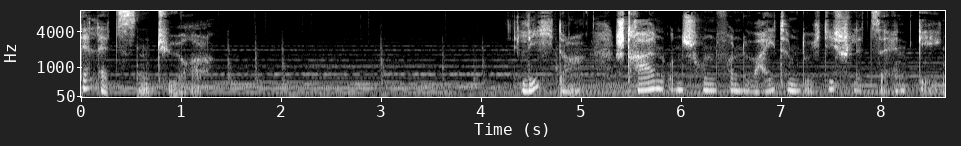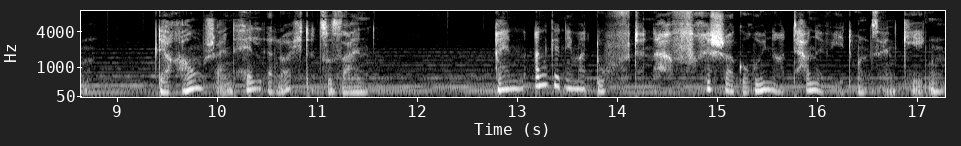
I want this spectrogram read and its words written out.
der letzten Türe. Lichter strahlen uns schon von weitem durch die Schlitze entgegen. Der Raum scheint hell erleuchtet zu sein. Ein angenehmer Duft nach frischer grüner Tanne weht uns entgegen.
